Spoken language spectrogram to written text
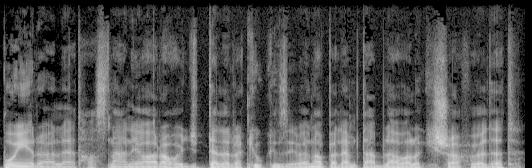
poénra lehet használni arra, hogy telerakjuk izével napelemtáblával a kisraföldet.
